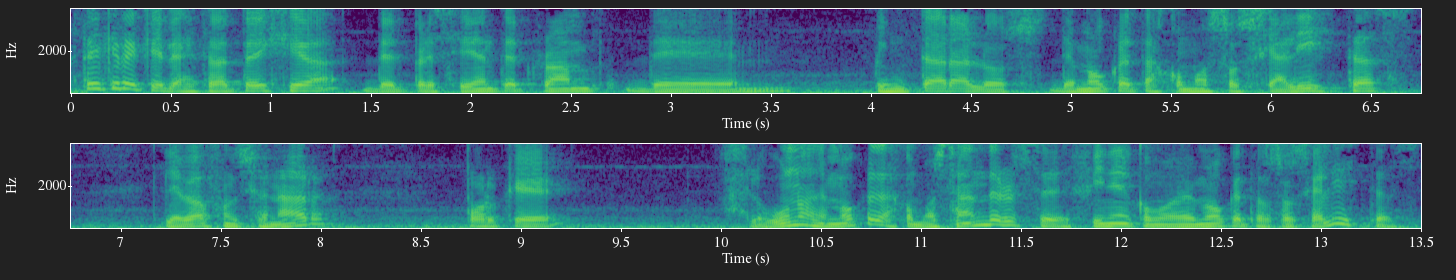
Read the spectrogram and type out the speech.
¿Usted cree que la estrategia del presidente Trump de pintar a los demócratas como socialistas le va a funcionar? Porque algunos demócratas como Sanders se definen como demócratas socialistas.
